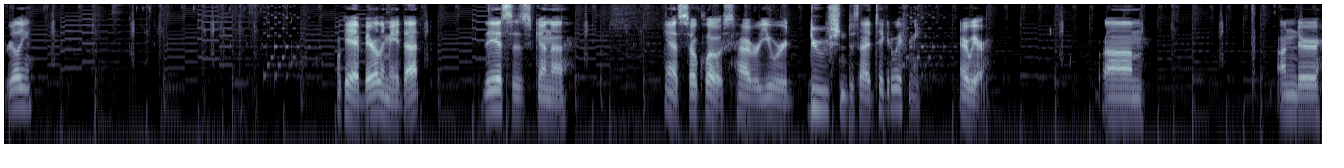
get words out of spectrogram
Really? Okay, I barely made that. This is gonna... Yeah, so close. However, you were a douche and decided to take it away from me. There we are. Um... Under...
